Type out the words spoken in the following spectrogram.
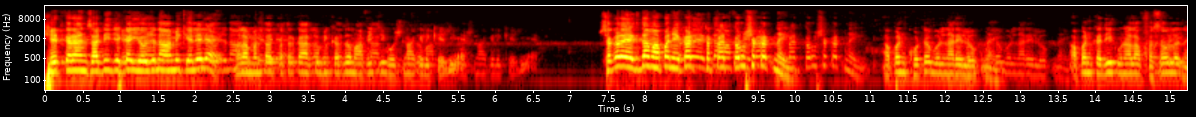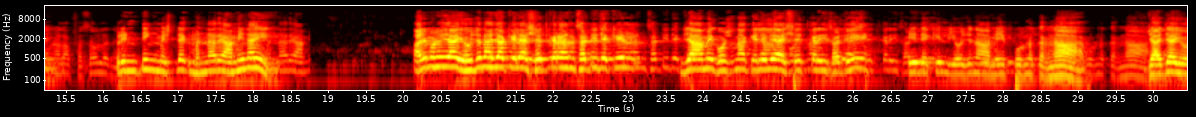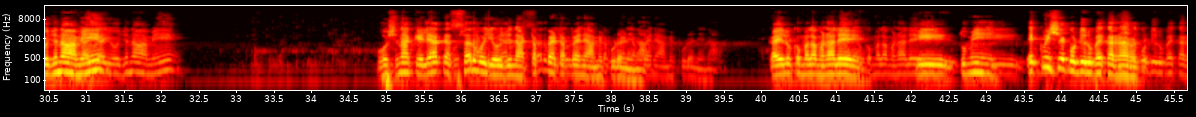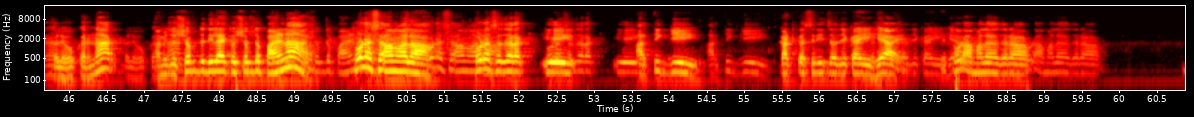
शेतकऱ्यांसाठी जे काही योजना आम्ही केलेल्या आहेत. मला म्हणतात पत्रकार तुम्ही कर्जमाफीची घोषणा केली केली आहे. सगळं एकदम आपण एका टप्प्यात करू शकत नाही. करू शकत नाही. आपण खोटं बोलणारे लोक नाही. बोलणारे लोक नाही. आपण कधी कुणाला फसवलं नाही. फसवलं प्रिंटिंग मिस्टेक म्हणणारे आम्ही नाही. आणि म्हणून या योजना ज्या केल्या शेतकऱ्यांसाठी देखील ज्या आम्ही घोषणा केलेली आहे शेतकरीसाठी ही देखील योजना आम्ही पूर्ण करणार. पूर्ण करणार ज्या ज्या योजना आम्ही योजना आम्ही घोषणा केल्या त्या सर्व योजना टप्प्याटप्प्याने आम्ही पुढे नेणार आम्ही पुढे नेणार. काही लोक मला म्हणाले मला म्हणाले की तुम्ही एकवीसशे कोटी रुपये करणार होते. कोटी रुपये करणार भले हो करणार. आम्ही जो शब्द दिलाय तो शब्द पाळणार. शब्द थोडस आम्हाला थोडस जरा हे आर्थिक जी आर्थिक जी काटकसरीचं जे काही हे आहे जे काही थोडं आम्हाला जरा आम्हाला जरा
